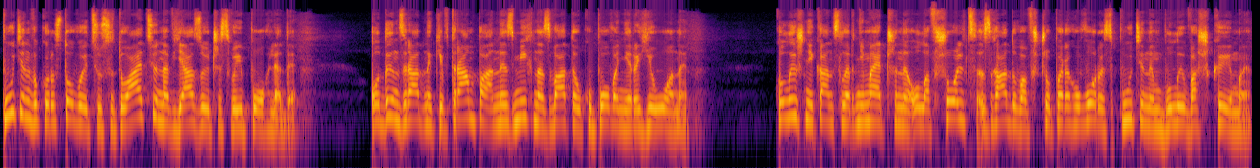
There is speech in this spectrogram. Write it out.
Путін використовує цю ситуацію, нав'язуючи свої погляди. Один з радників Трампа не зміг назвати окуповані регіони. Колишній канцлер Німеччини Олаф Шольц згадував, що переговори з Путіним були важкими.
